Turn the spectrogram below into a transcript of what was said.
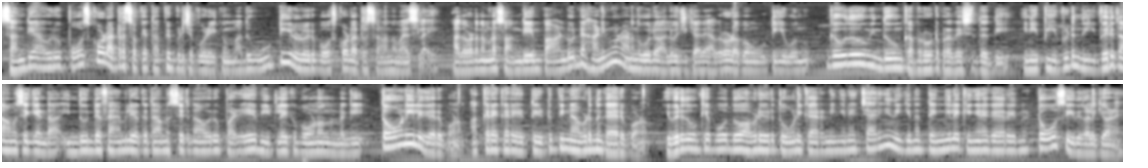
സന്ധ്യ ഒരു പോസ്റ്റ് കോഡ് അഡ്രസ് ഒക്കെ തപ്പിപ്പിടിച്ചപ്പോഴേക്കും അത് ഊട്ടിയിലുള്ള ഒരു പോസ്റ്റ് കോഡ് അഡ്രസ് ആണെന്ന് മനസ്സിലായി. അതോടെ നമ്മുടെ സന്ധ്യയും പാണ്ഡുവിന്റെ ഹണിമൂൺ ആണെന്ന് പോലും ആലോചിക്കാതെ അവരോടൊപ്പം ഊട്ടിക്ക് പോന്നു. ഗൗതവും ഇന്ദുവും കമറോട്ട് പ്രദേശത്തെത്തി. ഇനിയിപ്പോൾ ഇവിടുന്ന് ഇവർ താമസിക്കേണ്ട ഇന്ദുവിന്റെ ഫാമിലിയൊക്കെ താമസിച്ചിരുന്ന ആ ഒരു പഴയ വീട്ടിലേക്ക് പോകണമെന്നുണ്ടെങ്കിൽ തോണിയിൽ കയറി പോകണം അക്കരെ അക്കരെ എത്തിയിട്ട് പിന്നെ അവിടുന്ന് കയറി പോകണം ഇവർ നോക്കിയപ്പോൾ ദോ അവിടെ ഒരു തോണിക്കാരൻ ഇങ്ങനെ ചരിഞ്ഞ് നിൽക്കുന്ന തെങ്ങിലേക്ക് ഇങ്ങനെ കയറി ടോസ് ചെയ്ത് കളിക്കുവാണേ.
